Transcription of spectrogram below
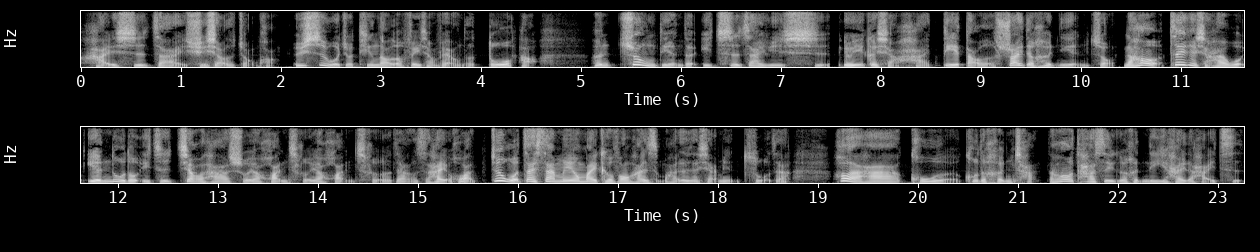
还是在学校的状况。于是我就听到了非常非常的多。好。很重点的一次在于是有一个小孩跌倒了，摔得很严重。然后这个小孩我沿路都一直叫他说要换车，要换车这样子，他也换。就是我在上面用麦克风喊什么，他就在下面坐这样。后来他哭了，哭得很惨。然后他是一个很厉害的孩子，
